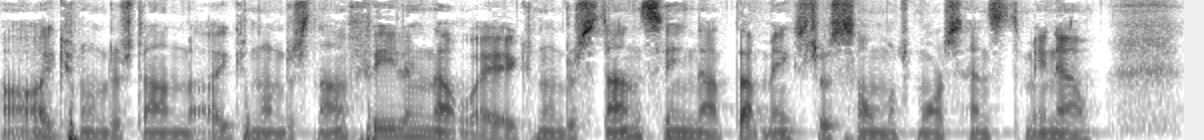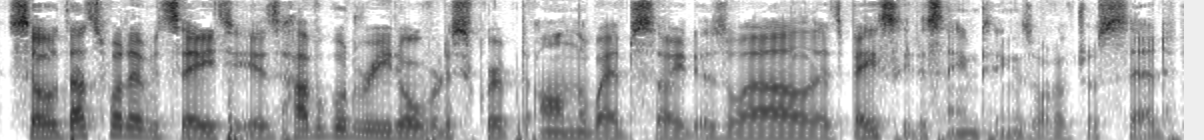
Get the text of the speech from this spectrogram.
oh, I can understand. I can understand feeling that way. I can understand seeing that. That makes just so much more sense to me now. So that's what I would say to you: is have a good read over the script on the website as well. It's basically the same thing as what I've just said.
